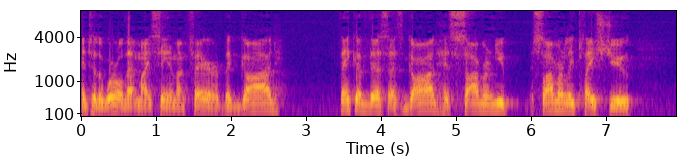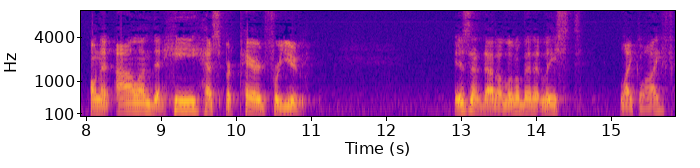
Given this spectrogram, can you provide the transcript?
And to the world, that might seem unfair, but God, think of this as God has sovereign you, sovereignly placed you on an island that He has prepared for you. Isn't that a little bit at least like life?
